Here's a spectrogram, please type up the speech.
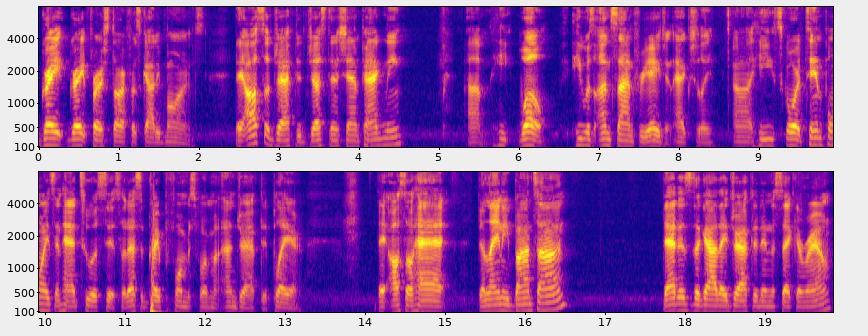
great, great first start for Scottie Barnes. They also drafted Justin Champagnie um, he well, he was unsigned free agent actually. Uh, he scored 10 points and had two assists, so that's a great performance for an undrafted player. They also had Dalano Banton. That is the guy they drafted in the second round.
